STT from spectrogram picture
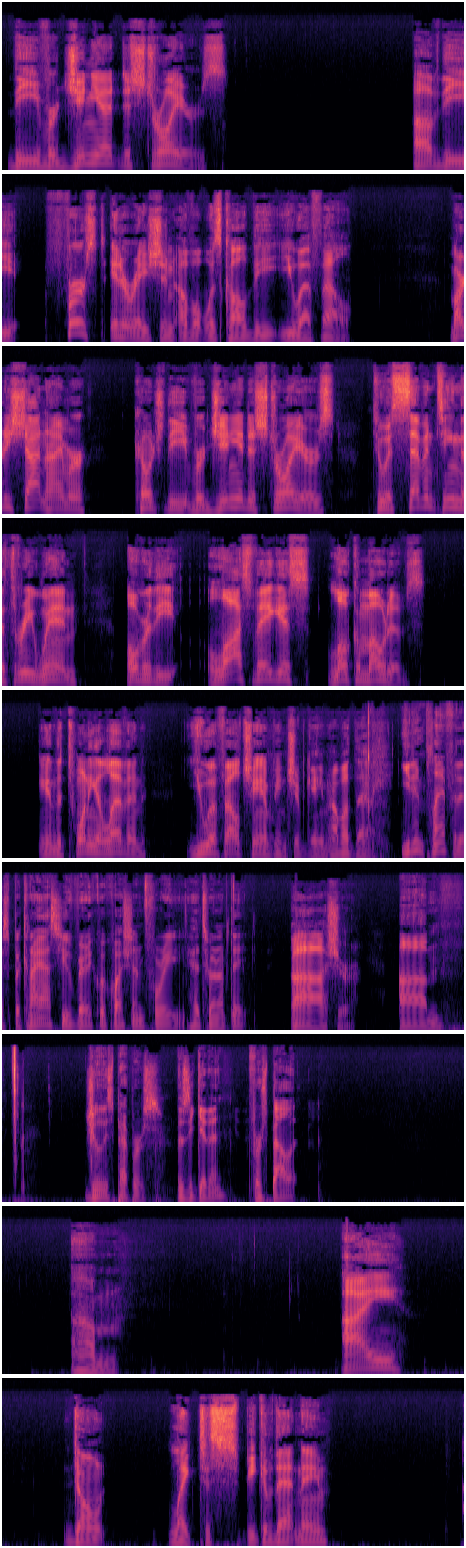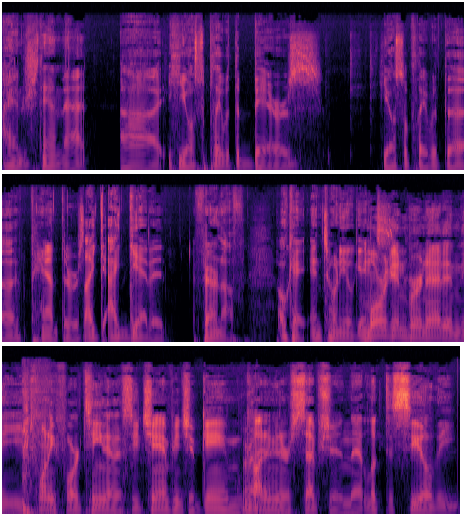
the Virginia Destroyers of the first iteration of what was called the UFL. Marty Schottenheimer coached the Virginia Destroyers to a 17 to 3 win over the Las Vegas Locomotives in the 2011 UFL championship game. How about that? You didn't plan for this, but can I ask you a very quick question before we head to an update? Ah, sure. Um, Julius Peppers, does he get in first ballot? Um, I don't like to speak of that name. I understand that. Uh, he also played with the Bears. He also played with the Panthers. I, I get it. Fair enough. Okay, Antonio Gates. Morgan Burnett in the 2014 NFC Championship game Right. caught an interception that looked to seal the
